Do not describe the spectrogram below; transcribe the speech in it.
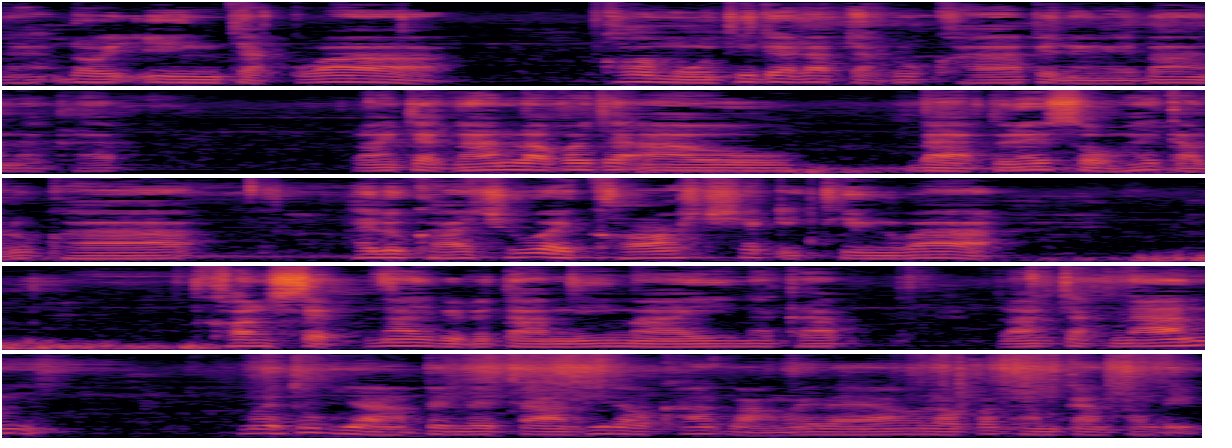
นะโดยอิงจากว่าข้อมูลที่ได้รับจากลูกค้าเป็นยังไงบ้างนะครับ หลังจากนั้นเราก็จะเอาแบบตัวนี้ส่งให้กับลูกค้า ให้ลูกค้าช่วย cross check อีกทีว่าคอนเซปต์น่าจะเป็นไปตามนี้ไหมนะครับ หลังจากนั้นเมื่อทุกอย่างเป็นไปตามที่เราคาดหวังไว้แล้ว เราก็ทำการผลิต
